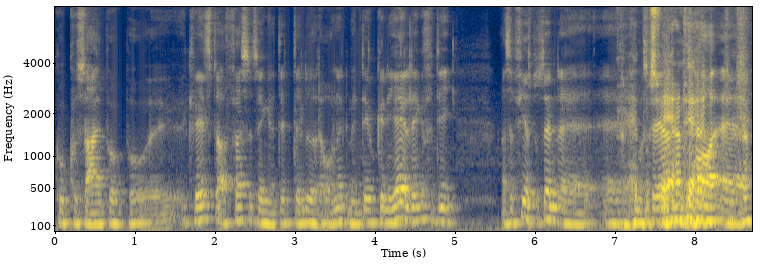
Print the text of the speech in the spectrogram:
kunne, kunne sejle på, på øh, kvælstof, først så tænker jeg, det, det lyder da underligt, men det er jo genialt, ikke? Fordi altså 80% af, af Atmosfæren, ja. af,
